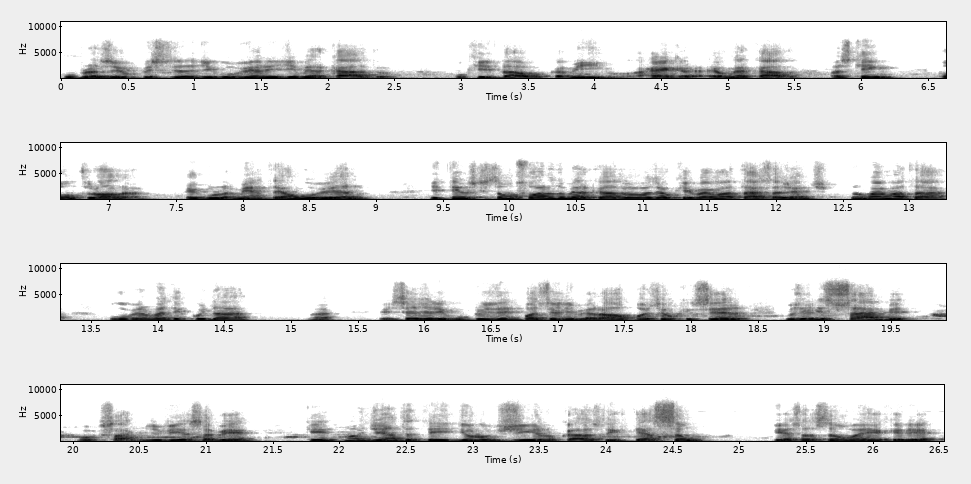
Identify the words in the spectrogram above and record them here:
O Brasil precisa de governo e de mercado. O que dá o caminho, a regra, é o mercado. Mas quem controla, regulamenta, é o governo. E tem os que estão fora do mercado. Vai fazer o quê? Vai matar essa gente? Não vai matar. O governo vai ter que cuidar. Né? Seja o presidente pode ser liberal, pode ser o que seja, mas ele sabe, ou sabe, devia saber, que não adianta ter ideologia, no caso, tem que ter ação. E essa ação vai requerer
